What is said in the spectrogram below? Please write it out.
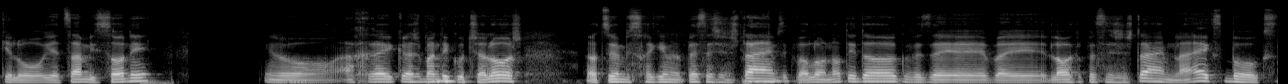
כאילו יצא מסוני, כאילו אחרי Crash Bandicoot 3, הוציאו משחקים לפלייסטיישן 2, זה כבר לא נוטי דוג, וזה לא רק לפלייסטיישן 2, לאקסבוקס,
